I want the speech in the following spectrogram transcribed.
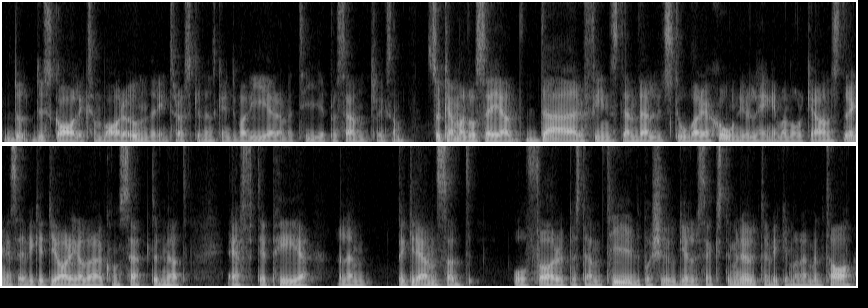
du, du ska liksom vara under din tröskel, den ska inte variera med 10% liksom. Så kan man då säga att där finns det en väldigt stor variation i hur länge man orkar anstränga sig, vilket gör hela det här konceptet med att FTP, eller en begränsad och förutbestämd tid på 20 eller 60 minuter, vilket man än vill ta,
